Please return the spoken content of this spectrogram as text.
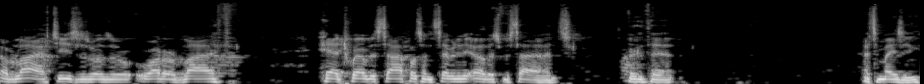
of life, Jesus was the water of life. He had 12 disciples and 70 others besides. Look at that. That's amazing.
